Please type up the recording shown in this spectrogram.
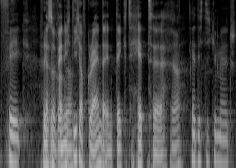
Fake. Fake Also wenn ich ja. dich auf Grinder entdeckt hätte, Ja. Hätte ich dich gematcht.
